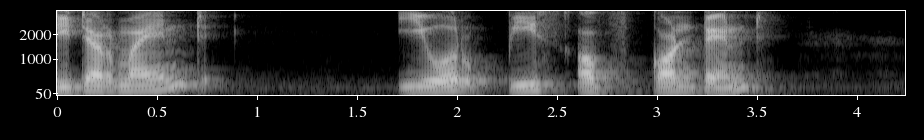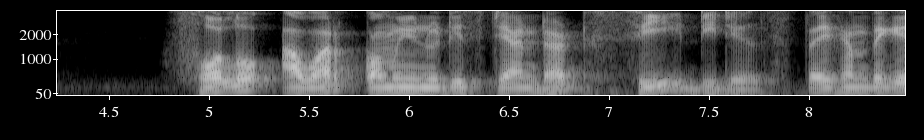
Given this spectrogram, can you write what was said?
determined your piece of content follow our community standard see details তো এখান থেকে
